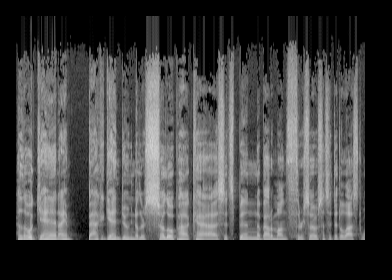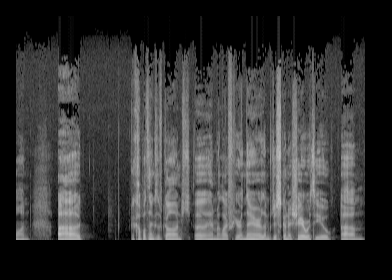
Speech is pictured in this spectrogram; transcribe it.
Hello again. I am back again doing another solo podcast. It's been about a month or so since I did the last one. Uh, a couple things have gone uh, in my life here and there that I'm just going to share with you. Um,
